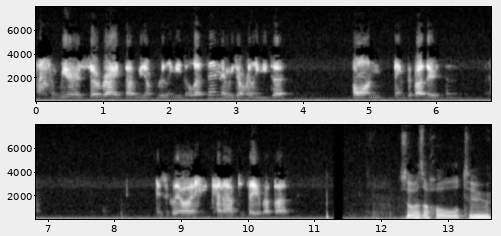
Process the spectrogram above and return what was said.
we are so right that we don't really need to listen, and we don't really need to fall on things of others. And basically, all I kind of have to say about that. So, as a whole, to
